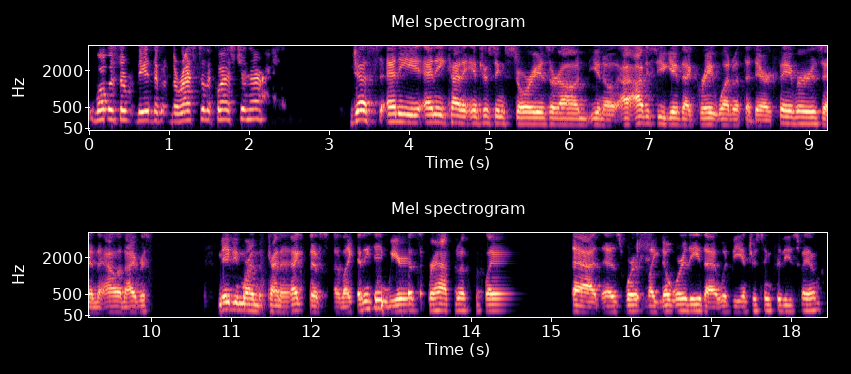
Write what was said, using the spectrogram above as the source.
what was the, the the rest of the question there? Just any any kind of interesting stories around you know obviously you gave that great one with the Derrick Favors and Allen Iverson. Maybe more on the kind of negative side, like anything weird that's ever happened with the player that is worth like noteworthy that would be interesting for these fans.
